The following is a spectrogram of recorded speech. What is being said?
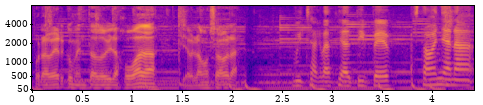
por haber comentado hoy la jugada y hablamos ahora. Muchas gracias a ti, Pep. Hasta mañana.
